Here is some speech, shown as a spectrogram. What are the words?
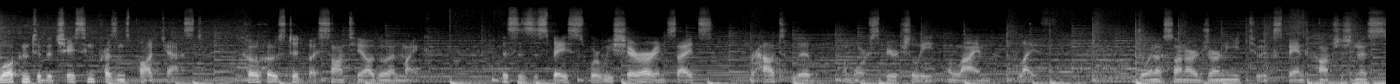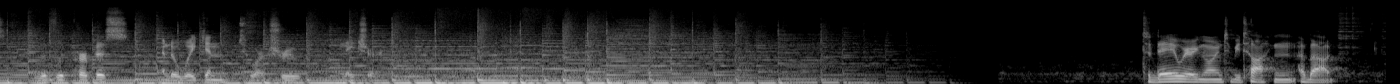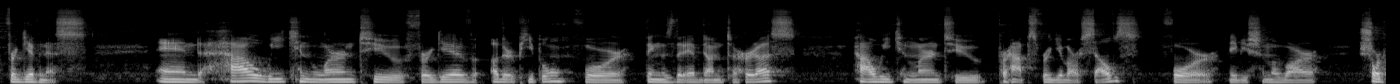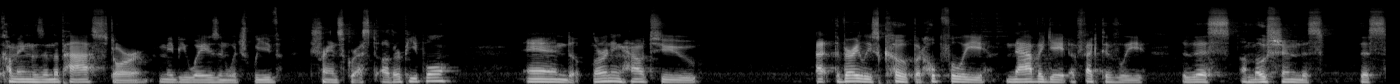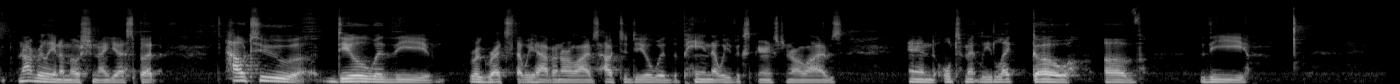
Welcome to the Chasing Presence podcast, co hosted by Santiago and Mike. This is a space where we share our insights for how to live a more spiritually aligned life. Join us on our journey to expand consciousness, live with purpose, and awaken to our true nature. Today, we are going to be talking about forgiveness and how we can learn to forgive other people for things that they have done to hurt us, how we can learn to perhaps forgive ourselves for maybe some of our shortcomings in the past or maybe ways in which we've transgressed other people, and learning how to, at the very least, cope, but hopefully navigate effectively this emotion, this this not really an emotion, I guess, but how to deal with the regrets that we have in our lives, how to deal with the pain that we've experienced in our lives, and ultimately let go of the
